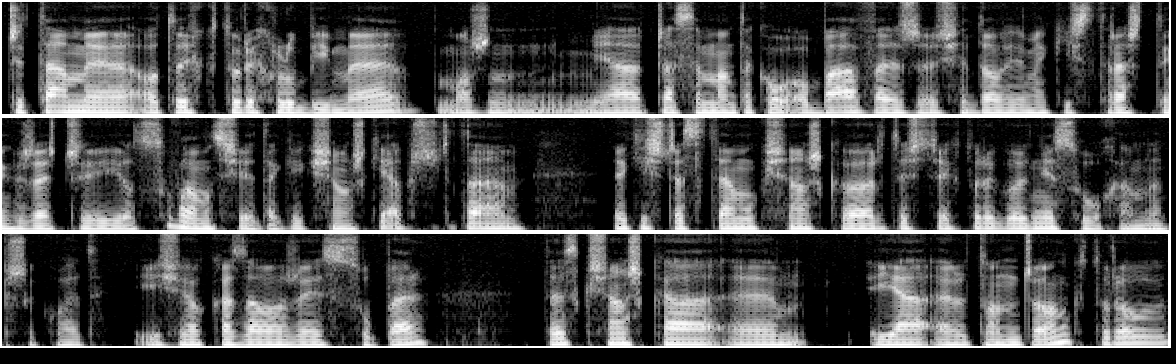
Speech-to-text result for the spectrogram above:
czytamy o tych, których lubimy. Może ja czasem mam taką obawę, że się dowiem jakichś strasznych rzeczy i odsuwam od siebie takie książki, a przeczytałem jakiś czas temu książkę o artyście, którego nie słucham na przykład i się okazało, że jest super. To jest książka y, Ja Elton John, którą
